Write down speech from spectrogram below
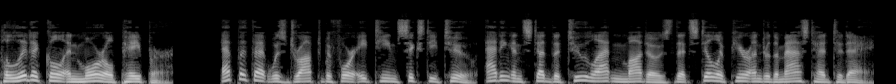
political and moral paper epithet was dropped before 1862, adding instead the two Latin mottos that still appear under the masthead today.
